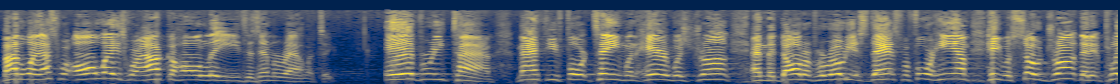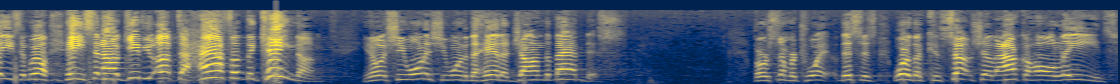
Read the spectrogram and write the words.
By the way, that's where always where alcohol leads is immorality. Every time. Matthew 14, when Herod was drunk and the daughter of Herodias danced before him, he was so drunk that it pleased him. Well, he said, I'll give you up to half of the kingdom. You know what she wanted? She wanted the head of John the Baptist. Verse number 12, this is where the consumption of alcohol leads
